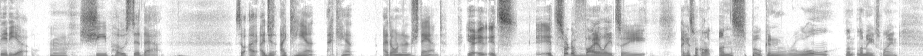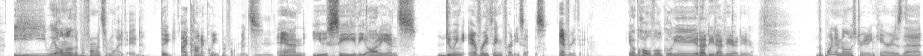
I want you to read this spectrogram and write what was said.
video. Mm. She posted that. So I, I just I can't I can't I don't understand. Yeah, it, it's it sort of violates a, I guess we'll call it unspoken rule. Let, let me explain. We all know the performance from Live Aid, the iconic Queen performance, mm-hmm. and you see the audience doing everything Freddie says, everything. You know, the whole vocal. "Yee, da, dee, da, dee, da. The point I'm illustrating here is that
